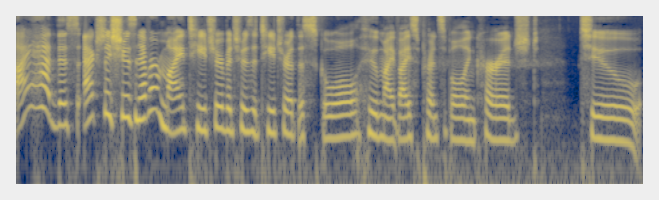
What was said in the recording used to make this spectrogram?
I had this actually, she was never my teacher, but she was a teacher at the school who my vice principal encouraged to,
